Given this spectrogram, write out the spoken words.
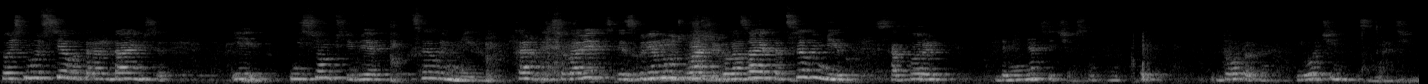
То есть мы все вот рождаемся и несем в себе целый мир. Каждый человек, если взглянуть в ваши глаза, это целый мир, который для меня сейчас вот, дорого и очень значимо.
